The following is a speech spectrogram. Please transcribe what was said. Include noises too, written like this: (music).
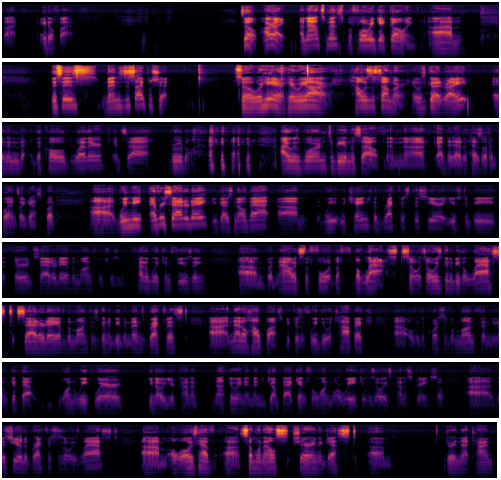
5, 805. (laughs) so, all right, announcements before we get going. Um, this is men's discipleship. So we're here. Here we are. How was the summer? It was good, right? And in the cold weather, it's uh, brutal. (laughs) I was born to be in the South, and uh, God has other plans, I guess. But uh, we meet every Saturday. You guys know that. Um, we, we changed the breakfast this year. It used to be the third Saturday of the month, which was incredibly confusing. Um, but now it's the, four, the, the last. So it's always going to be the last Saturday of the month is going to be the men's breakfast. Uh, and that'll help us because if we do a topic uh, over the course of a month and you don't get that one week where you know you're kind of not doing it and then you jump back in for one more week, it was always kind of strange. So uh, this year the breakfast is always last. Um, I'll always have uh, someone else sharing a guest um, during that time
